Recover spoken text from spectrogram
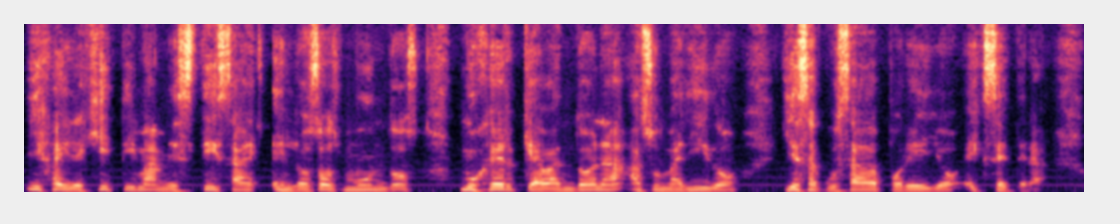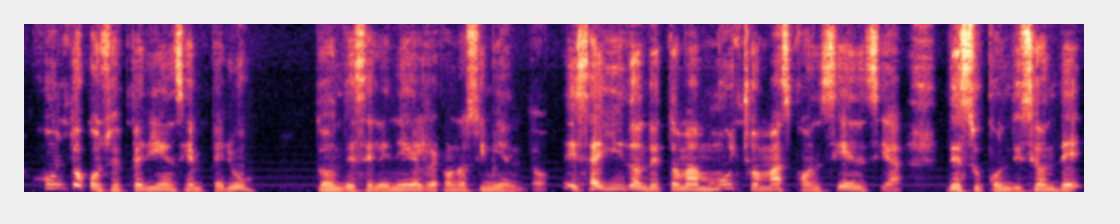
hija ilegítima, mestiza en los dos mundos, mujer que abandona a su marido y es acusada por ello, etc. Junto con su experiencia en Perú, donde se le niega el reconocimiento. Es allí donde toma mucho más conciencia de su condición de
